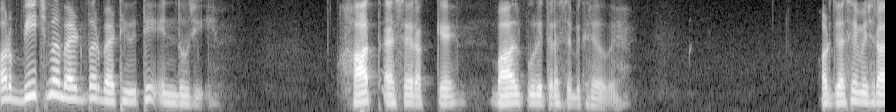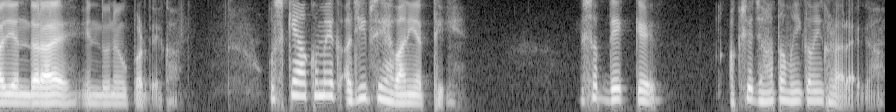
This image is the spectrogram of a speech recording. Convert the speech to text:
और बीच में बेड पर बैठी हुई थी इंदू जी। हाथ ऐसे रख के बाल पूरी तरह से बिखरे हुए हैं। और जैसे मिश्रा जी अंदर आए, इंदू ने ऊपर देखा। उसकी आँखों में एक अजीब सी हैवानियत थी। ये सब देख के अक्षय जहाँ था वहीं का वहीं खड़ा रह गया।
